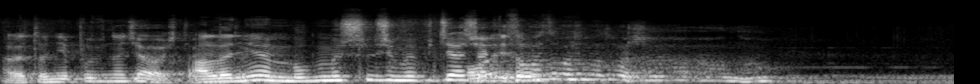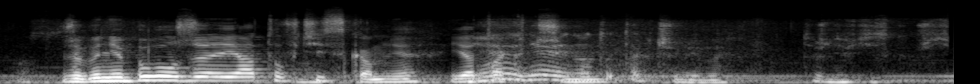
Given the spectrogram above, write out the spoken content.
Ale to nie powinno działać tak. Ale nie tak. wiem, bo myśleliśmy, widziałeś O, jak zobacz, to... zobacz, zobacz, zobacz. O, o, no. Żeby nie było, że ja to wciskam, nie? Ja nie, tak nie, trzymam. no to tak czynimy. Też nie wciskam przecież.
